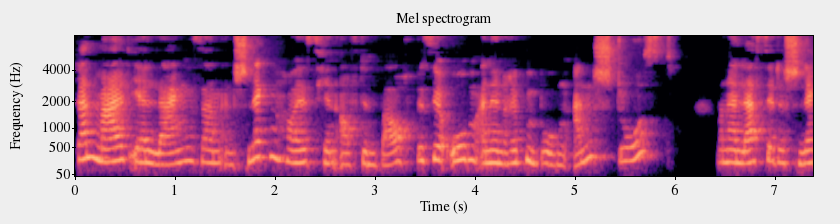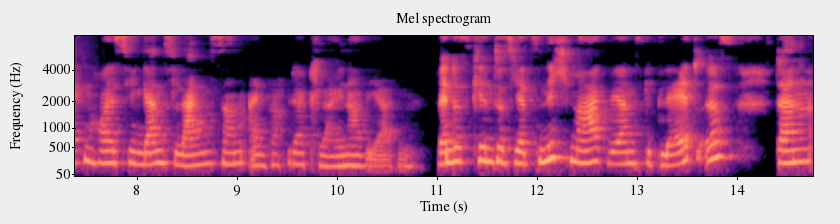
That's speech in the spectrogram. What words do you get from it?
dann malt ihr langsam ein Schneckenhäuschen auf dem Bauch, bis ihr oben an den Rippenbogen anstoßt. Und dann lasst ihr das Schneckenhäuschen ganz langsam einfach wieder kleiner werden. Wenn das Kind es jetzt nicht mag, während es gebläht ist, dann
